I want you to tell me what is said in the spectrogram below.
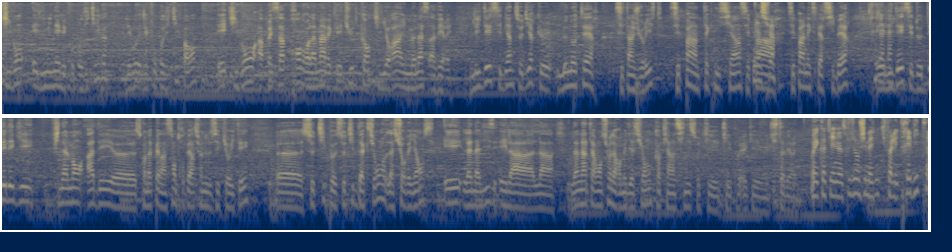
qui vont éliminer les faux positifs, les, faux positifs pardon, et qui vont après ça prendre la main avec l'étude quand il y aura une menace avérée. L'idée c'est bien de se dire que le notaire c'est un juriste, c'est pas un technicien, c'est pas, c'est pas un expert cyber. et l'idée, c'est de déléguer finalement à des, euh, ce qu'on appelle un centre opérationnel de sécurité, euh, ce type, ce type d'action, la surveillance et l'analyse et l'intervention la, et la remédiation quand il y a un sinistre qui, qui, qui, s'est avéré. Oui, quand il y a une intrusion, j'imagine qu'il faut aller très vite,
